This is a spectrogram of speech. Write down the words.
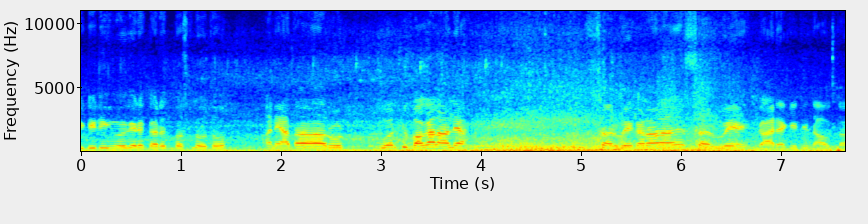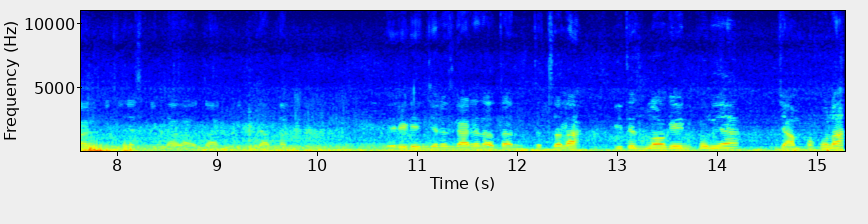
एडिटिंग वगैरे करत बसलो होतो. आणि आता रोडवरती बघायला आल्या. सर्वे करायला सर्वे गाड्या किती धावतात कितीच्या स्पीडला धावतात किती जातात. व्हेरी डेंजरस गाड्या धावतात. तर चला इथेच ब्लॉग एंड करूया. जाम पकोला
